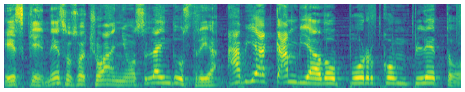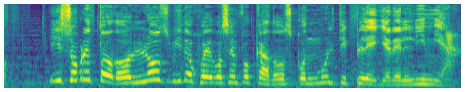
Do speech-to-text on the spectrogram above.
es que en esos 8 años la industria había cambiado por completo y sobre todo los videojuegos enfocados con multiplayer en línea.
